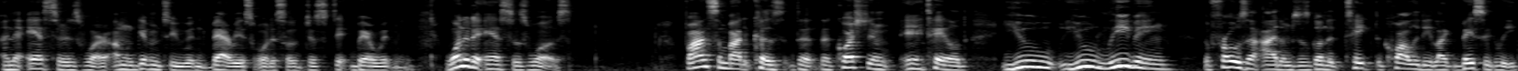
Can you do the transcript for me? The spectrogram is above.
And the answers were i'm to give them to you in various orders so just bear with me. One of the answers was find somebody because the the question entailed you you leaving the frozen items is going to take the quality like basically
